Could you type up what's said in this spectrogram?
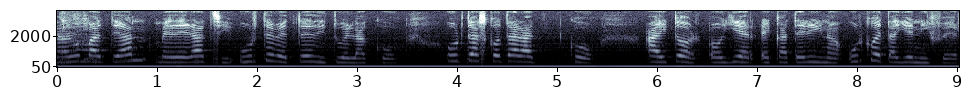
larun batean bederatzi urte bete dituelako. Urte askotarako Aitor, Oier, Ekaterina, Urko eta Jennifer.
